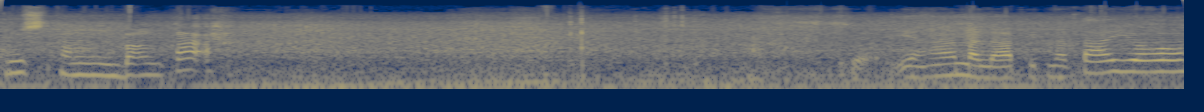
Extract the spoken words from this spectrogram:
cruise ng bangka. So yan malapit na tayo.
